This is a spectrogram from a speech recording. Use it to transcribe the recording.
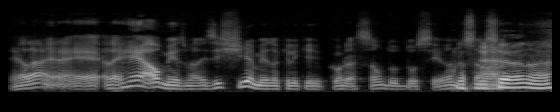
Ela é, ela é real mesmo, ela existia mesmo, aquele que, coração do, do oceano. Coração do oceano, né?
